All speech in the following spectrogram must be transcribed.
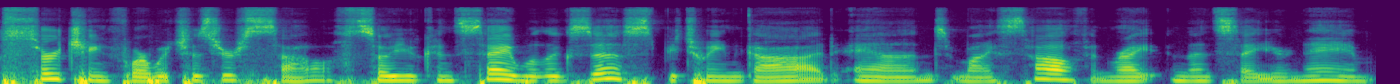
searching for, which is yourself. So you can say, will exist between God and myself, and write and then say your name.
